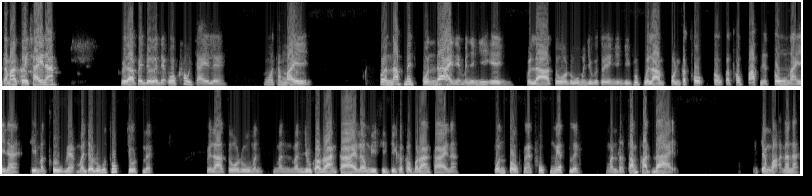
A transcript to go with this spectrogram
แต่มาเคยใช้นะ เวลาไปเดินเนี่ยโอ้เข้าใจเลยว่าทำไมเพราะนับเม็ดฝนได้เนี่ย มันอย่างนี้เอง เวลาตัวรู้มันอยู่กับตัวเองจริงๆปุ๊บเวลาฝนกระทบตกกระทบปั๊บเนี่ยตรงไหนเนี่ยที่มันถูกเนี่ย มันจะรู้ทุกจุดเลย เวลาตัวรู้มันมันมันอยู่กับร่างกาย แล้วมีสิ่งที่กระทบกับร่างกายนะฝนตกเนี่ยทุกเม็ดเลย มันสัมผัสได้ จังหวะนั้นน่ะ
